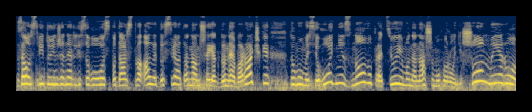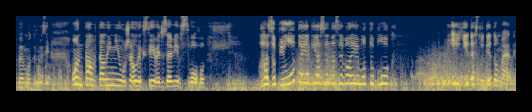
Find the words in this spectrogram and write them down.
за освітою інженер лісового господарства, але до свята нам ще як до неба рачки. Тому ми сьогодні знову працюємо на нашому городі. Що ми робимо, друзі? Он там вдалині вже Олексійович завів свого газопілота, як я це називаю, мотоблок, і їде сюди до мене.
